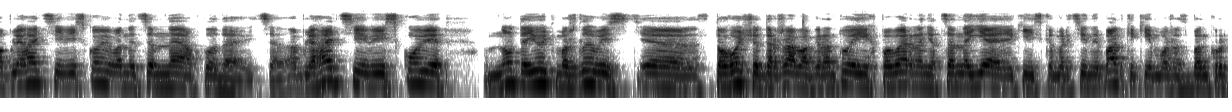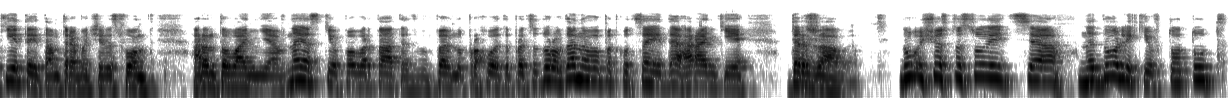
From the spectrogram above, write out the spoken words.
облігації військові вони цим не обкладаються. Облігації військові ну, дають можливість е, того, що держава гарантує їх повернення. Це не є якийсь комерційний банк, який може збанкрутіти. Там треба через фонд гарантування внесків повертати, певно, проходити процедуру. В даному випадку це йде гарантії держави. Ну, що стосується недоліків, то тут.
